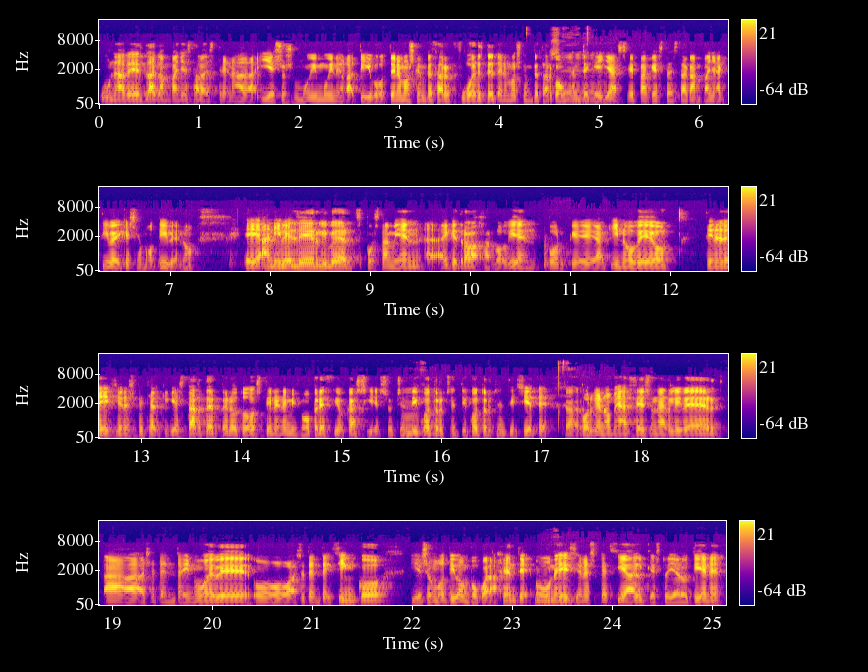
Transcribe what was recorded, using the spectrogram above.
una vez la campaña estaba estrenada y eso es muy, muy negativo. Tenemos que empezar fuerte, tenemos que empezar con gente que ya sepa que está esta campaña activa y que se motive, ¿no? Eh, a nivel de Early Birds, pues también hay que trabajarlo bien, porque aquí no veo tiene la edición especial Kickstarter, pero todos tienen el mismo precio, casi, es 84, 84, 87. ¿Por qué no me haces una Early Bird a 79 o a 75 y eso motiva un poco a la gente? O una edición especial, que esto ya lo tiene,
